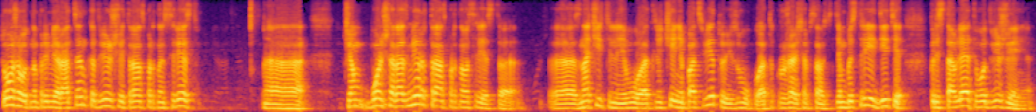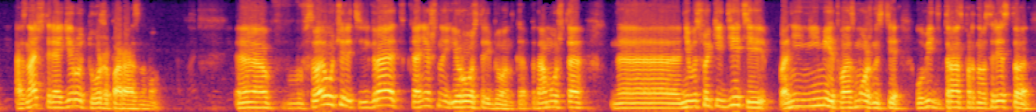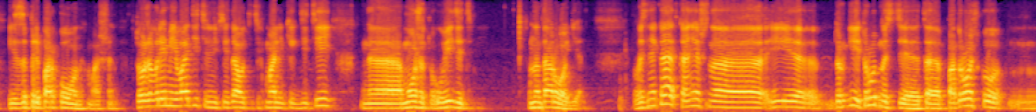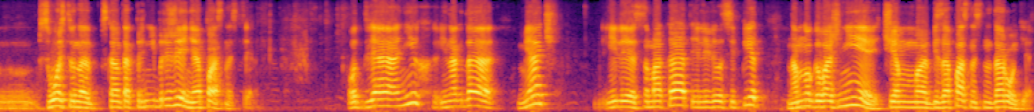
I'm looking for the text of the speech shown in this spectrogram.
Тоже, вот, например, оценка движущих транспортных средств. Э, чем больше размер транспортного средства, значительное его отвлечение по цвету и звуку от окружающей обстановки, тем быстрее дети представляют его движение, а значит реагируют тоже по-разному. Э, в свою очередь играет, конечно, и рост ребенка, потому что э, невысокие дети, они не имеют возможности увидеть транспортного средства из-за припаркованных машин. В то же время и водитель не всегда вот этих маленьких детей может увидеть на дороге. Возникают, конечно, и другие трудности. Это подростку свойственно, скажем так, пренебрежение опасности. Вот для них иногда мяч или самокат или велосипед намного важнее, чем безопасность на дороге.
